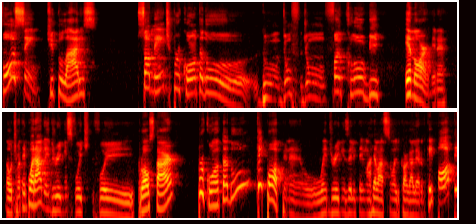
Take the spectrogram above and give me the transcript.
fossem titulares somente por conta do, do, de, um, de um fã-clube enorme, né? Na última temporada, o Andrew Higgins foi, foi pro All-Star por conta do K-pop, né? O Andrew Higgins ele tem uma relação ali com a galera do K-pop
